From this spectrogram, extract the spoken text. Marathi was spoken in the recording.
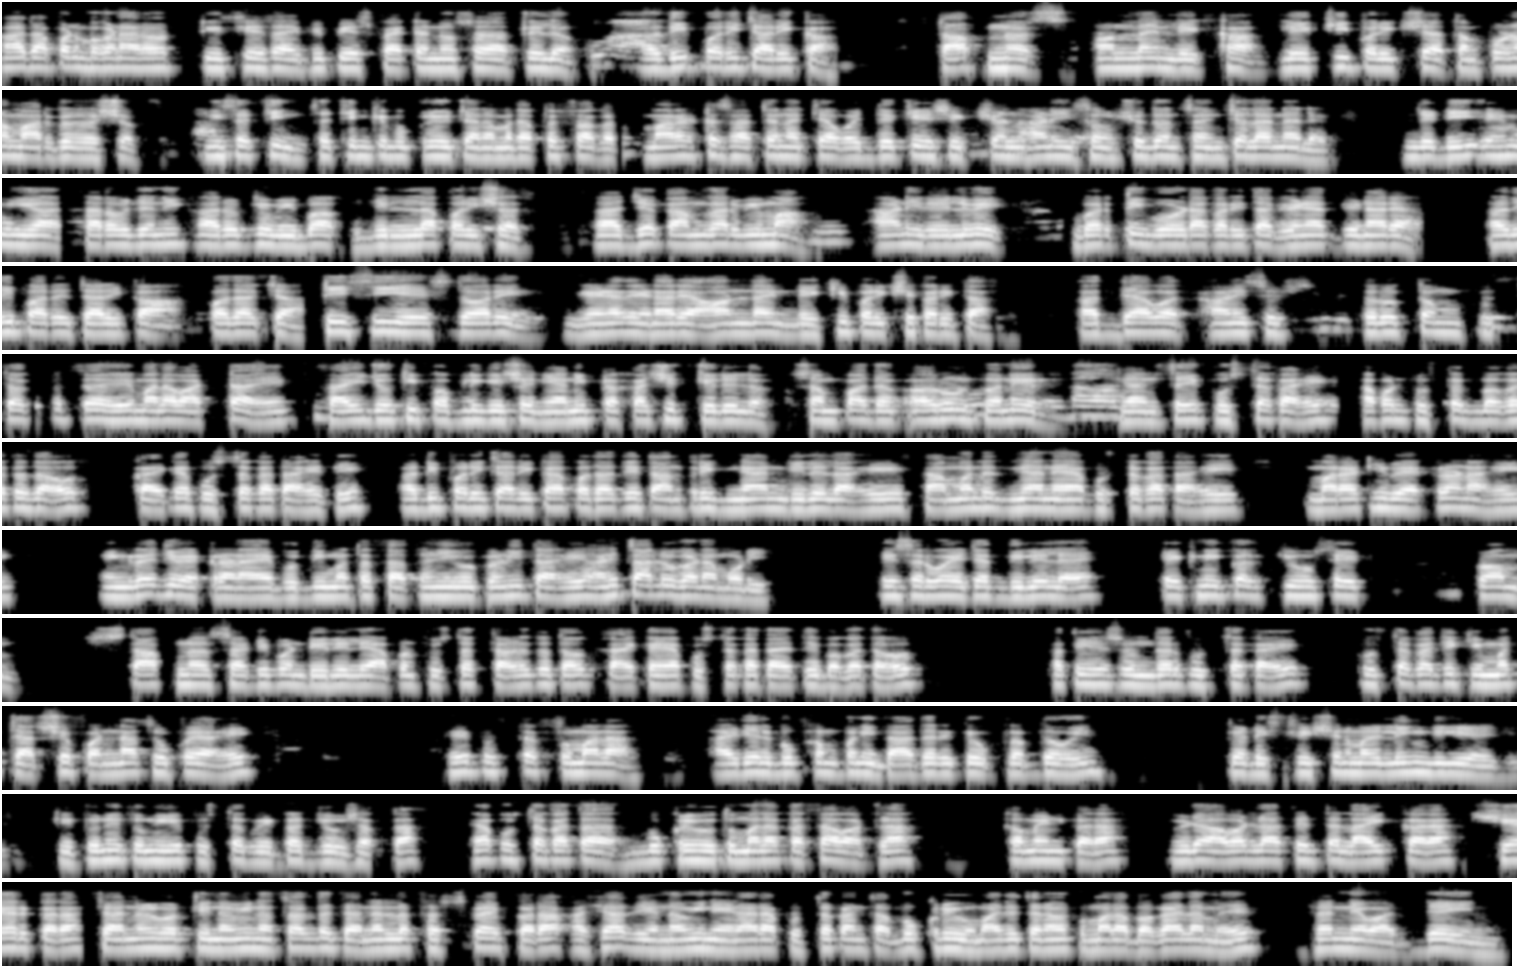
आज आपण बघणार आहोत टीसीएस आयपीपीएस पॅटर्ननुसार असलेलं अधिपरिचारिका स्टाफ नर्स ऑनलाईन लेखा लेखी परीक्षा संपूर्ण मार्गदर्शक. मी Sachin Sachin K book review चॅनलमध्ये आपलं स्वागत. महाराष्ट्र शासनाच्या वैद्यकीय शिक्षण आणि संशोधन संचालनालय म्हणजे डीएमईआर सार्वजनिक आरोग्य विभाग जिल्हा परिषद राज्य कामगार विमा आणि रेल्वे भरती बोर्डाकरिता घेण्यात येणाऱ्या अधिपरिचारिका पदाच्या टीसीएसद्वारे घेण्यात येणाऱ्या ऑनलाईन लेखी परीक्षेकरिता अद्यावत आणि सर्वोत्तम पुस्तक असं हे मला वाटतं आहे. साई ज्योती पब्लिकेशन यांनी प्रकाशित केलेलं संपादक अरुण कनेर यांचं हे पुस्तक आहे. आपण पुस्तक बघतच आहोत. काय काय पुस्तकात आहे ते? अधिपरिचारिका पदाचे तांत्रिक ज्ञान दिलेलं आहे. सामान्य ज्ञान या पुस्तकात आहे. मराठी व्याकरण आहे. इंग्रजी व्याकरण आहे. बुद्धिमत्ता चाचणी व गणित आहे आणि चालू घडामोडी. हे सर्व याच्यात दिलेलं आहे. Technical Q set from staff नर्ससाठी पण दिलेले आपण पुस्तक चालवत आहोत. काय काय या पुस्तकात आहे ते बघत आहोत. अतिशय सुंदर पुस्तक आहे. पुस्तकाची किंमत चारशे पन्नास रुपये आहे. हे पुस्तक तुम्हाला आयडियल बुक कंपनी दादर येथे उपलब्ध होईल. त्या डिस्क्रिप्शनमध्ये लिंक दिली आहे. तिथूनही तुम्ही हे पुस्तक विकत घेऊ शकता. या पुस्तकाचा बुक रिव्ह्यू तुम्हाला कसा वाटला? कमेंट करा. व्हिडिओ आवडला असेल तर लाईक करा शेअर करा. चॅनलवरती नवीन असाल तर चॅनलला सबस्क्राईब करा. अशाच नवीन येणाऱ्या पुस्तकांचा बुक रिव्ह्यू माझ्या चॅनलवर तुम्हाला बघायला मिळेल. धन्यवाद. जय हिंद.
